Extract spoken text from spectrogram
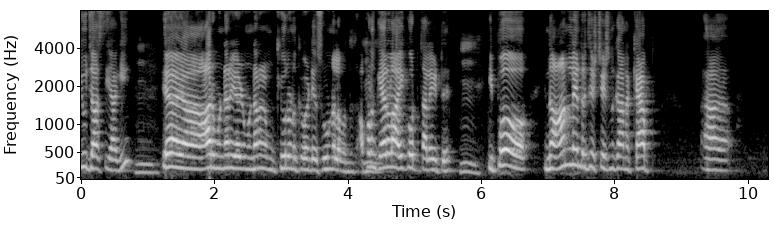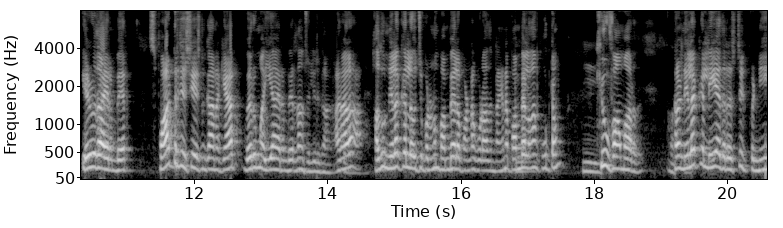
கியூ ஜாஸ்தி ஆகி ஆறு மணி நேரம் ஏழு மணி நேரம் கியூவில் நிற்க வேண்டிய சூழ்நிலை வந்தது. அப்புறம் கேரளா ஹைகோர்ட் தலையிட்டு. இப்போ இந்த ஆன்லைன் ரெஜிஸ்ட்ரேஷனுக்கான கேப் எழுபதாயிரம் பேர். ஸ்பாட் ரெஜிஸ்ட்ரேஷனுக்கான கேப் வெறும் ஐயாயிரம் பேர் தான் சொல்லியிருக்காங்க. அதனால அதுவும் நிலக்கல்ல வச்சு பண்ணணும் பம்பையில் பண்ணக்கூடாதுன்றாங்க. ஏன்னா பம்பையில் தான் கூட்டம். கியூ ஃபார்ம் ஆகுது அதனால் நிலக்கல்லையே அதை ரெஸ்ட்ரிக்ட் பண்ணி.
